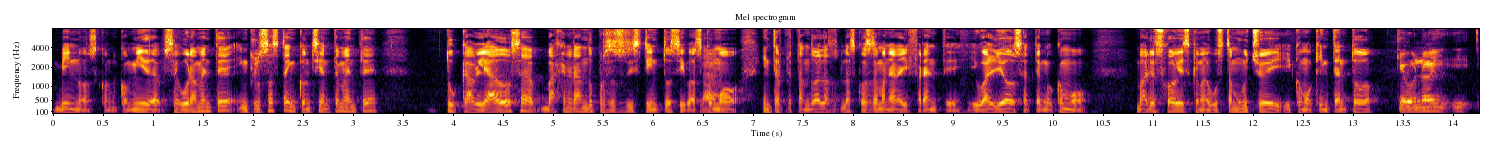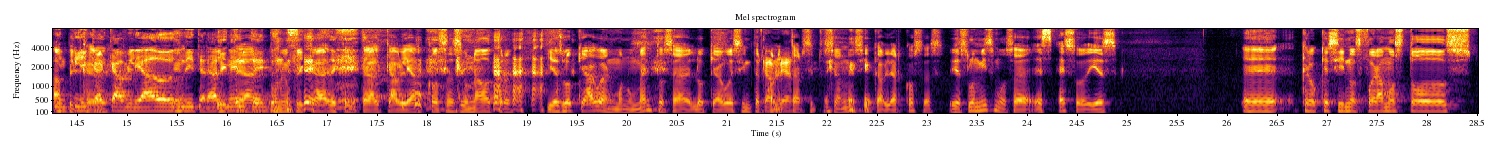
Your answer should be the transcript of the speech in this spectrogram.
vinos, con comida. Seguramente, incluso hasta inconscientemente, tu cableado va generando procesos distintos y vas como interpretando las, cosas de manera diferente. Igual yo, o sea, tengo como varios hobbies que me gusta mucho y, como que intento... Que uno implica cableados literalmente. uno implica literal cablear cosas de una a otra. Y es lo que hago en Monumento. O sea, lo que hago es interconectar situaciones y cablear cosas. Y es lo mismo, o sea, es eso. Y es... Eh, creo que si nos fuéramos todos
